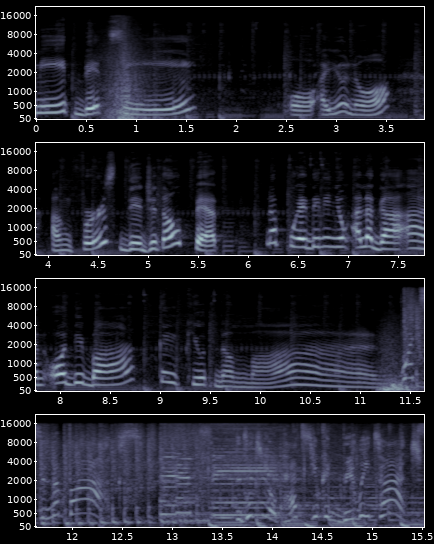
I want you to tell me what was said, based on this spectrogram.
meet Bitsy. O, ayun o, ang first digital pet na pwede ninyong alagaan. O, di ba? Kay cute naman. What's in the box? The digital pets you can really touch.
